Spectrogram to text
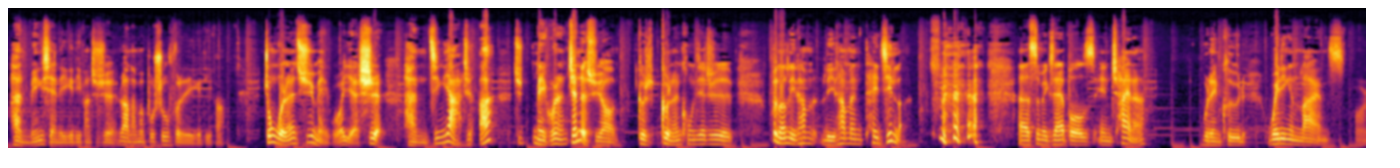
很明显的一个地方，就是让他们不舒服的一个地方。 中国人去美国也是很惊讶，就啊，就美国人真的需要个个人空间，就是不能离他们离他们太近了。uh, some examples in China would include waiting in lines or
